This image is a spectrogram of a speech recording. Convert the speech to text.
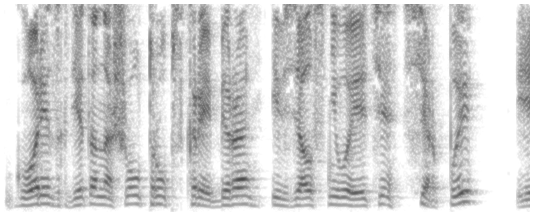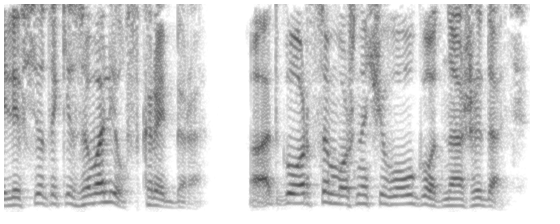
Горец где-то нашел труп скреббера и взял с него эти серпы? Или все-таки завалил скреббера? От горца можно чего угодно ожидать.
